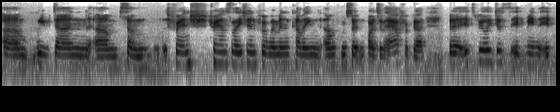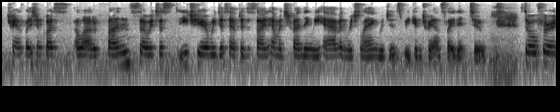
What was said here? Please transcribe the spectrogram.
um, we've done um, some French translation for women coming um, from certain parts of Africa, but it's really just it, I mean it translation costs a lot of funds, so it just each year we just have to decide how much funding we have and which languages we can translate into. So for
